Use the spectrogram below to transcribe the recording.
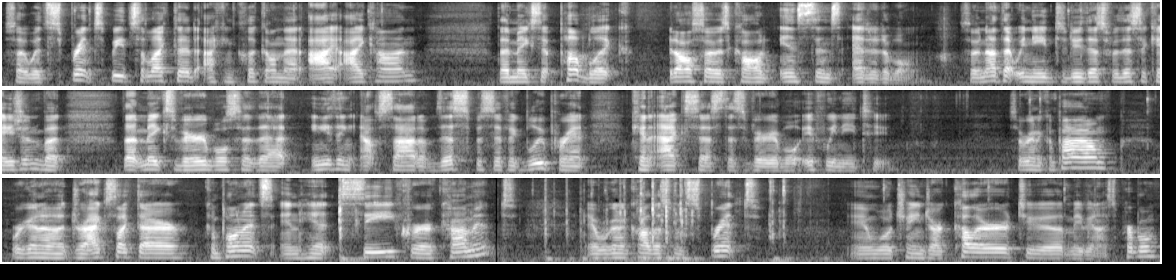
So with sprint speed selected, I can click on that eye icon. That makes it public. It also is called instance editable. So not that we need to do this for this occasion, but that makes variables so that anything outside of this specific blueprint can access this variable if we need to. So we're going to compile. We're going to drag select our components and hit C for comment and we're going to call this one sprint and we'll change our color to uh, maybe a nice purple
